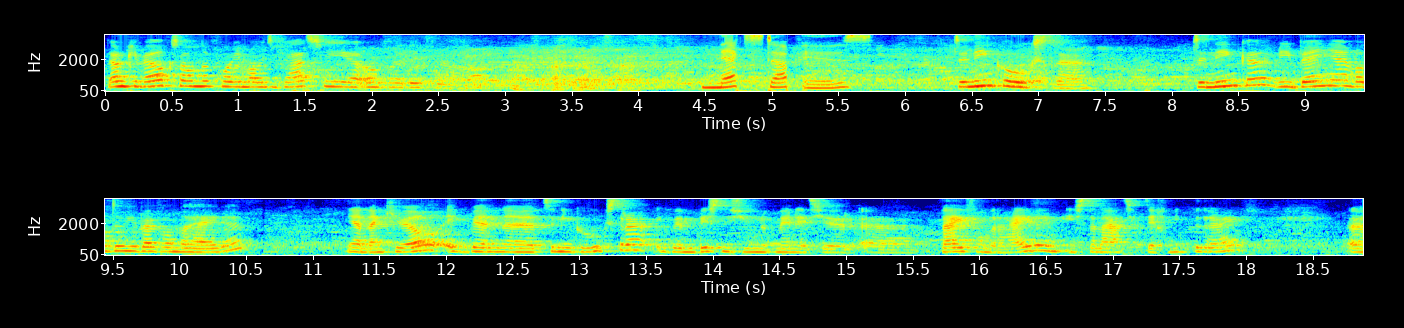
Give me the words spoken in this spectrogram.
Dankjewel Xander voor je motivatie eh, over dit verhaal. Graag gedaan. Next up is Tenienke Hoekstra. Tenienke, wie ben je en wat doe je bij Van der Heijden? Ja, dankjewel. Ik ben Tenienke Hoekstra. Ik ben Business Unit Manager eh, bij Van der Heijden, een installatietechniekbedrijf. Eh,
